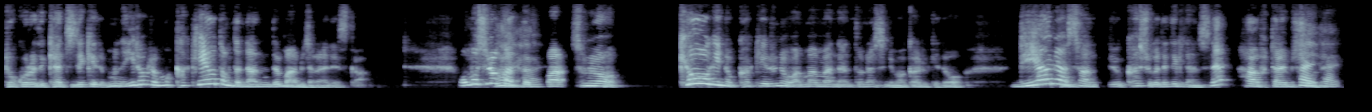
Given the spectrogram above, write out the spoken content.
ところでキャッチできる。もうねいろいろもうかけようと思ったら何でもあるじゃないですか。面白かったのは、その、競技のかけるのはまあまあなんとなしにわかるけど、リアナさんっていう歌手が出てきたんですね。ハーフタイムショーで。はいはい。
